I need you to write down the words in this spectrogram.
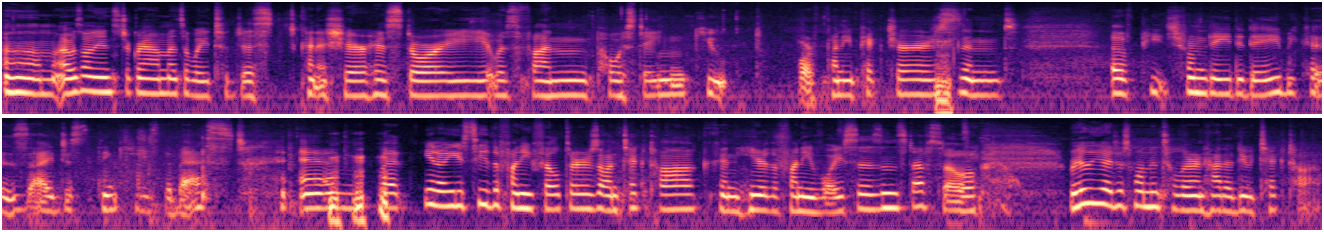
Um, I was on Instagram as a way to just kind of share his story. It was fun posting cute or funny pictures and of Peach from day to day because I just think he's the best. And but you know, you see the funny filters on TikTok and hear the funny voices and stuff. So really, I just wanted to learn how to do TikTok.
